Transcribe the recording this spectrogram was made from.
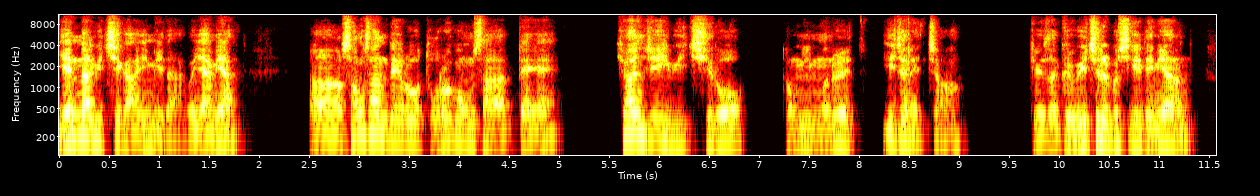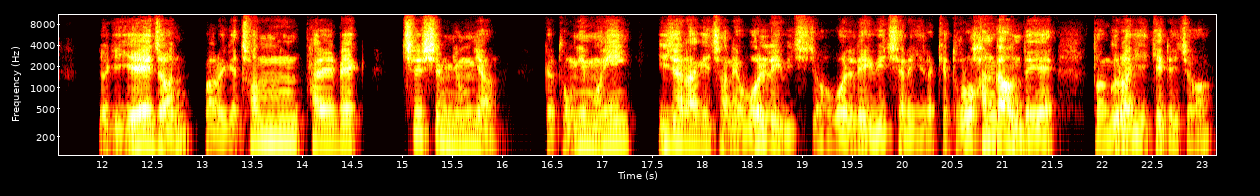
옛날 위치가 아닙니다. 왜냐하면 어, 성산대로 도로공사 때 현지 위치로 독립문을 이전했죠. 그래서 그 위치를 보시게 되면 여기 예전 바로 이게 1876년 그러니까 독립문이 이전하기 전에 원래 위치죠. 원래 위치는 이렇게 도로 한가운데에 덩그러니 있게 되죠.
